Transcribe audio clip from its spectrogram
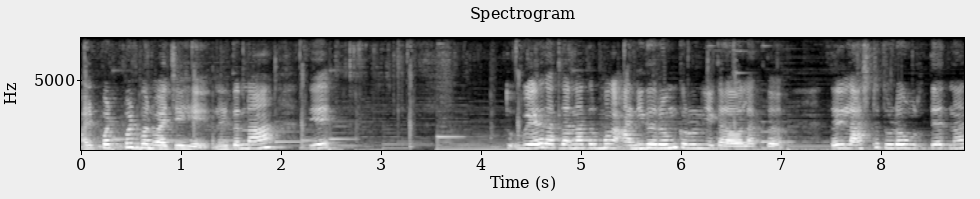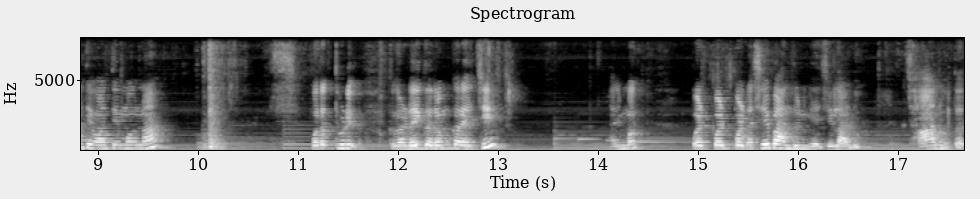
आणि पटपट बनवायचे हे. नाहीतर ना ते वेळ घातला ना तर मग आणि गरम करून हे करावं लागतं. तरी लास्ट थोडं उरतेत ना तेव्हा ते मग ना परत थोडी कढई गरम करायची आणि मग पटपट पट असे बांधून घ्यायचे लाडू. छान होतात.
